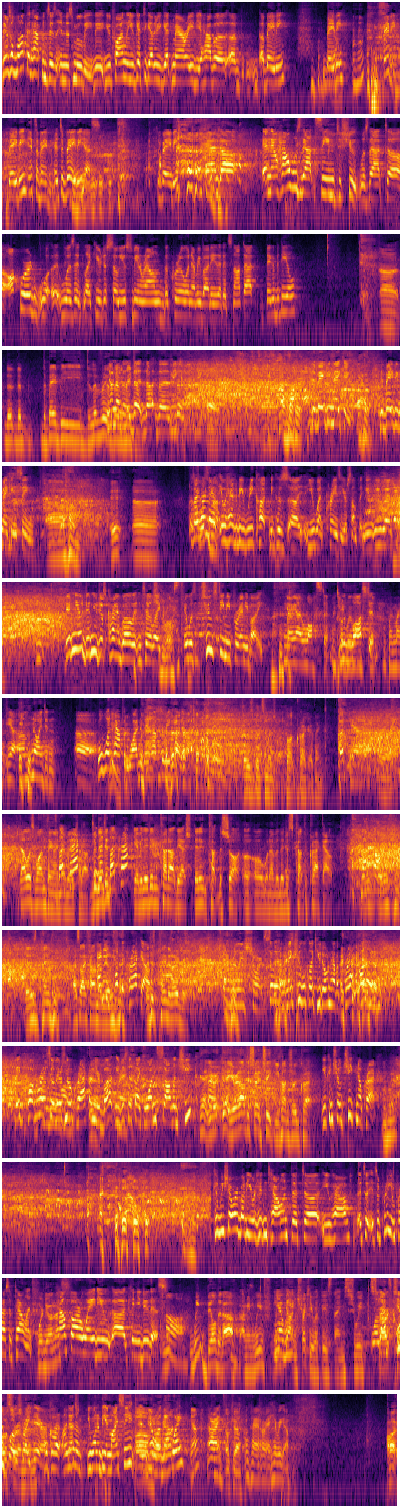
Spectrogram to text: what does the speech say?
There's a lot that happens is- in this movie. The, you finally you get together, you get married, you have a, a, a baby. Baby? Baby. Baby? It's a baby. It's a baby. Yes. It's a baby. and uh, and now, how was that scene to shoot? Was that uh, awkward? Was it like you're just so used to being around the crew and everybody that it's not that big of a deal? Uh, the, the, the baby delivery or No, the no, baby the making? the the, the, Make the, it. Make the baby making, the baby making scene. It, uh, Because I heard that, that- it had to be recut because uh, you went crazy or something. You, you went. you- didn't you? Didn't you just kind of go into like it was too steamy for anybody? No, yeah, I lost it. I totally lost it. with my mic. Yeah. Um, no, I didn't. Well, what happened? Why did they have to recut it? there was a bit too much butt crack, I think. But Yeah. That was one thing I Butt never crack? cut out. Too they much didn't- butt crack? Yeah, but they didn't cut out the actual, they didn't cut the shot or, or whatever. They just cut the crack out. they, just, they just painted. That's what I found How out do the you other cut day. the crack out? They just painted over it. And really short. So it makes you look like you don't have a crack. How they, they cover it so there's no crack on your butt? You just look like one solid cheek? Yeah, you're, yeah, you're allowed to show cheek. You can't show crack. You can show cheek, no crack. Mm-hmm. Can we show everybody your hidden talent that uh, you have? It's a, it's a pretty impressive talent. We're doing this? How far away do you uh, can you do this? We build it up. I mean, we've we've Yeah, we- gotten tricky with these things. Should we Well, start that's too closer close right then- there. Oh, God, I'm That's- gonna- You want to be in my seat and Um, throw Yeah, it that way? Yeah. All right. Okay. Okay. All right. Here we go. All right.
